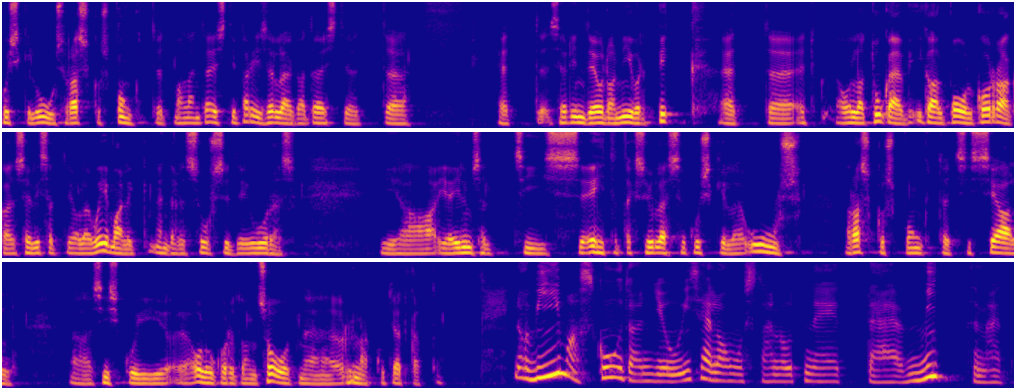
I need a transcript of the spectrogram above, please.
kuskil uus raskuspunkt, et ma olen täiesti päri sellega tõesti, et et see rindejoon on niivõrd pikk, et, et olla tugev igal pool korraga, see lihtsalt ei ole võimalik nende ressursside juures. ja, ja ilmselt siis ehitatakse üles kuskile uus raskuspunkt, et siis seal, siis kui olukord on soodne, rünnakut jätkata no viimast kuud on ju iseloomustanud need äh, mitmed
